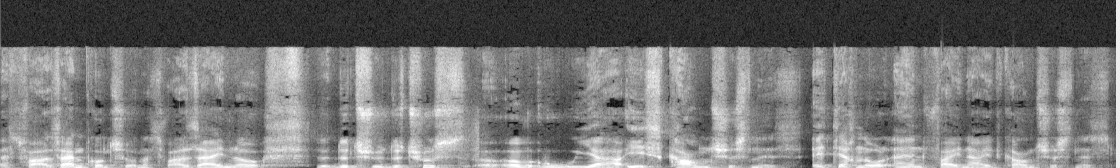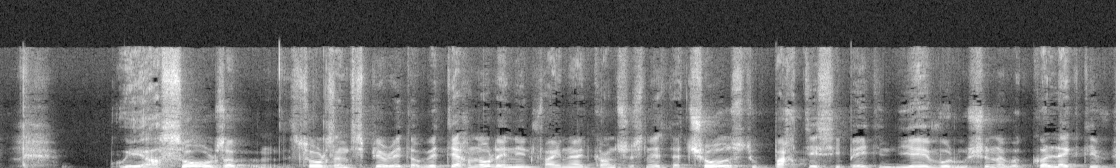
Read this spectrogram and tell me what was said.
as far as I'm concerned, as far as I know, the, the, tr the truth of who we are is consciousness, eternal and finite consciousness. We are souls of souls and spirit of eternal and infinite consciousness that chose to participate in the evolution of a collective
